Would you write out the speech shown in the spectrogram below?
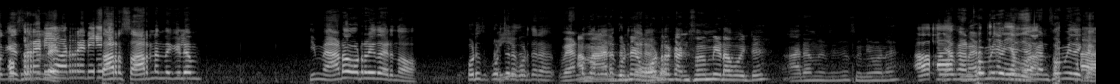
ഓക്കെ സാർ സാറിന് എന്തെങ്കിലും ഈ മാഡം ഓർഡർ ചെയ്തായിരുന്നോ? കൊടുത്തരാ കൊടുത്തരാ. വേണ്ട ഓർഡർ കൺഫേം ചെയ്താ പോയിട്ട്. ആരാന്ന് വെച്ചാൽ സുനിമോനെ? ഞാൻ കൺഫേം ചെയ്തേക്കാം ഞാൻ കൺഫേം ചെയ്തേക്കാം.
